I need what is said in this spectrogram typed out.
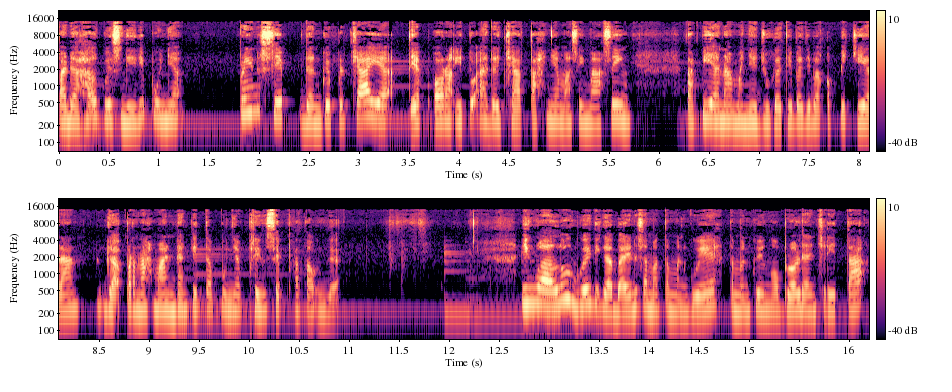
Padahal gue sendiri punya prinsip dan gue percaya tiap orang itu ada jatahnya masing-masing. Tapi ya namanya juga tiba-tiba kepikiran, gak pernah mandang kita punya prinsip atau enggak minggu lalu gue dikabarin sama temen gue temen gue ngobrol dan cerita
